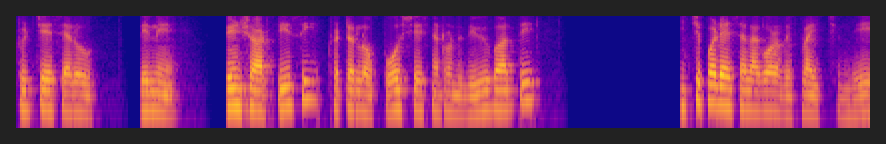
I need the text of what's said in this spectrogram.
ట్వీట్ చేశారు. దీన్ని స్క్రీన్ షాట్ తీసి ట్విట్టర్లో పోస్ట్ చేసినటువంటి దివ్యభారతి ఇచ్చి పడేసేలా కూడా రిప్లై ఇచ్చింది.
